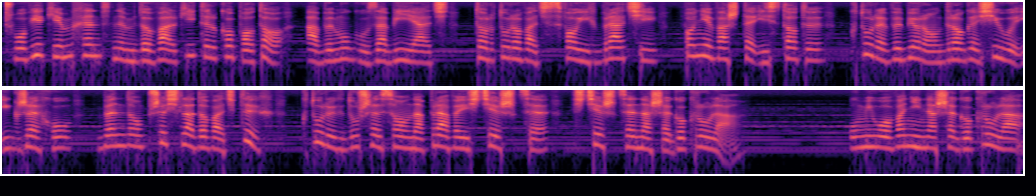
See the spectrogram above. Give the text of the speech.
człowiekiem chętnym do walki tylko po to, aby mógł zabijać, torturować swoich braci, ponieważ te istoty, które wybiorą drogę siły i grzechu, będą prześladować tych, których dusze są na prawej ścieżce, ścieżce naszego króla. Umiłowani naszego króla,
